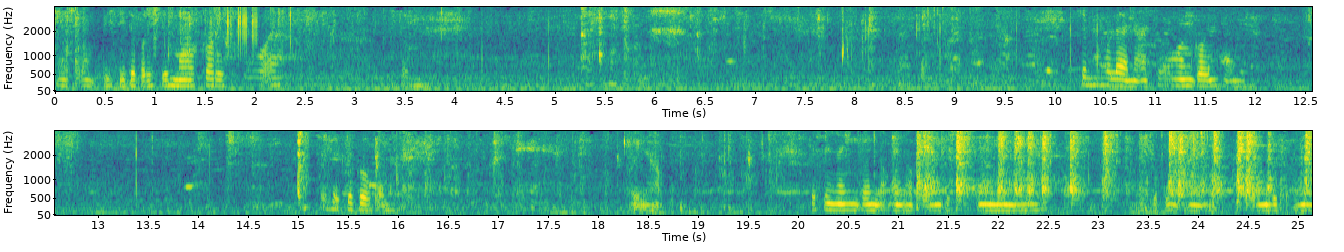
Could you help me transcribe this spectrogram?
Meron silang fish. Dito pa rin si mga Carrefour. So, so nawala na. So, I'm going home. So, I have to go home. Wait na. Kasi nainggan ako na parang gusto kong gusto kong ano, parang gusto kong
